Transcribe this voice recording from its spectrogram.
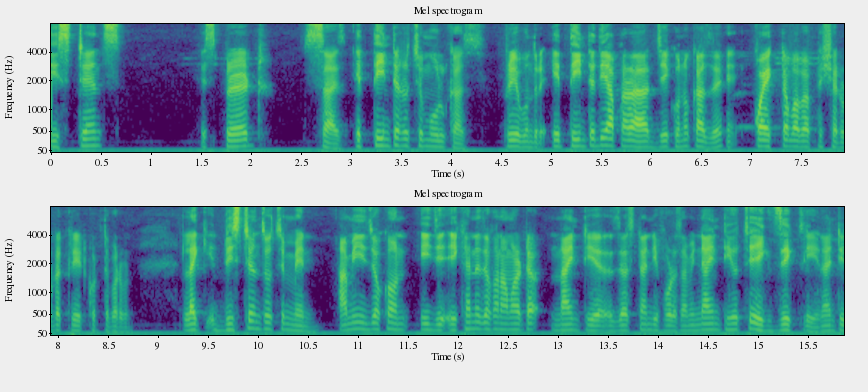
ডিস্টেন্স স্প্রেড সাইজ এই তিনটার হচ্ছে মূল কাজ। প্রিয় বন্ধুরা, এই তিনটা দিয়ে আপনারা যে কোনো কাজে কয়েকটা ভাবে আপনি শ্যাডোটা ক্রিয়েট করতে পারবেন। লাইক ডিস্টেন্স হচ্ছে মেন আমি যখন, এই যে এখানে যখন আমার একটা নাইনটি জাস্ট নাইনটি ফোর আছে, আমি নাইনটি হচ্ছে এক্স্যাক্টলি নাইনটি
